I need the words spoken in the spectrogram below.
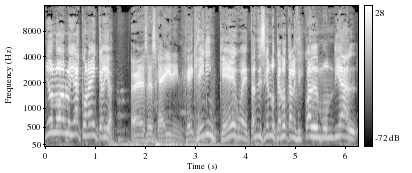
yo no hablo ya con alguien que diga, ese es hating. Ha- ¿Hating qué, güey? Están diciendo que no calificó al mundial.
